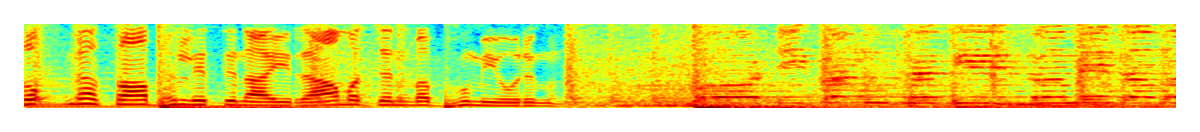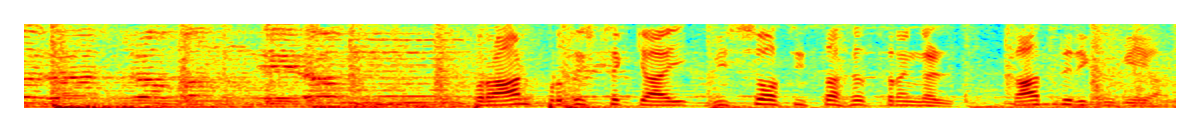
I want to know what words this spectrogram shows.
സ്വപ്ന സാഫല്യത്തിനായി രാമജന്മഭൂമി ഒരുങ്ങുന്നു. പ്രാൺ പ്രതിഷ്ഠയ്ക്കായി വിശ്വാസി സഹസ്രങ്ങൾ കാത്തിരിക്കുകയാണ്.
